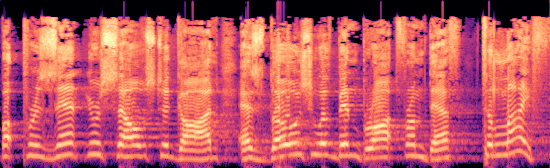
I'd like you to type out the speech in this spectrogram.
but present yourselves to God as those who have been brought from death to life.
